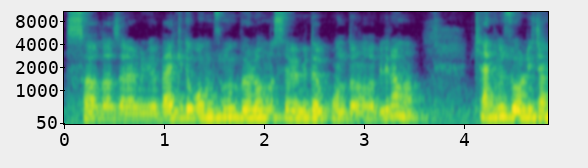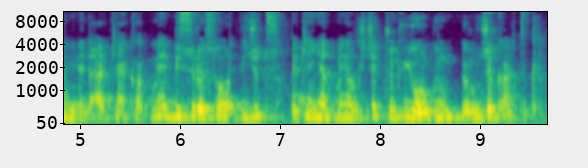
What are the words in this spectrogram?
sağlığa zarar veriyor. Belki de omzumun böyle olma sebebi de ondan olabilir ama kendimi zorlayacağım yine de erken kalkmaya. Bir süre sonra vücut erken yatmaya alışacak çünkü yorgun, yorulacak artık.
